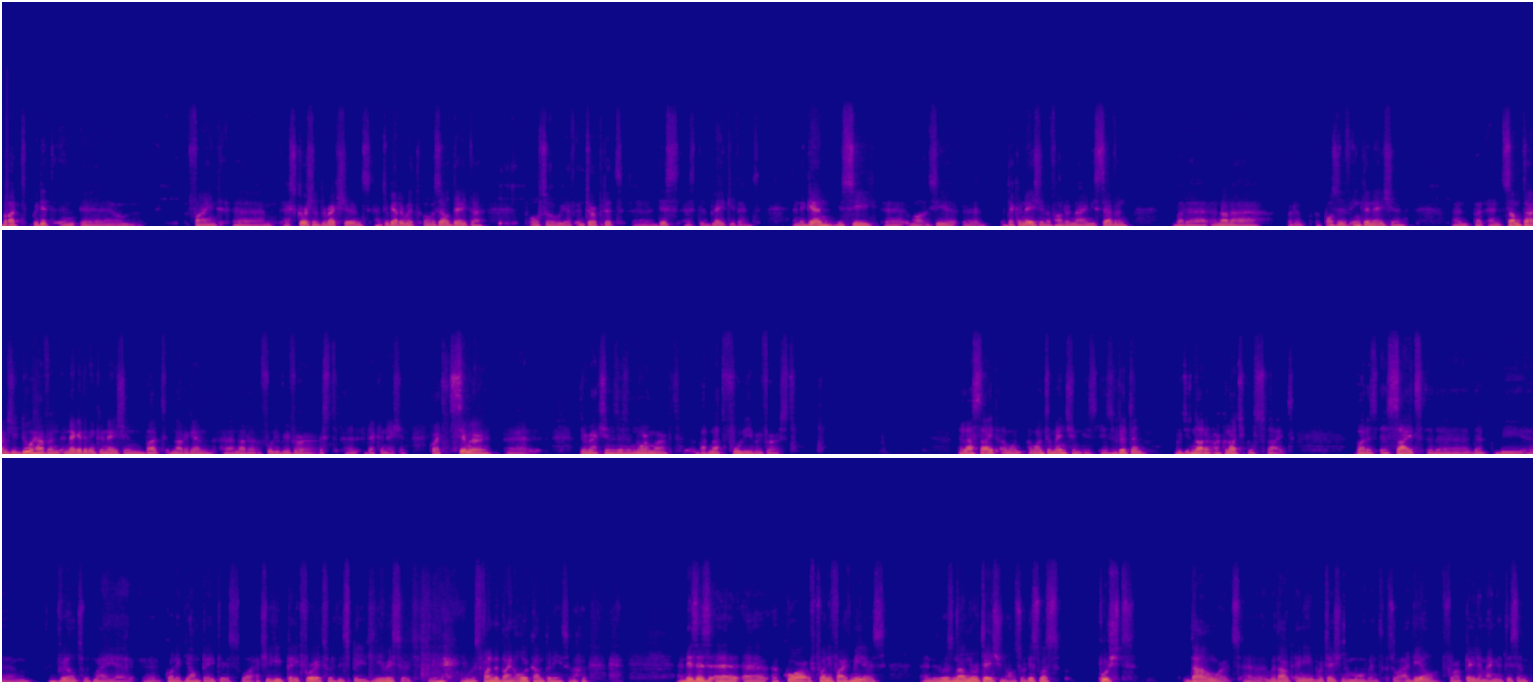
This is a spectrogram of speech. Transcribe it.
But we did um, find um, excursion directions and together with OSL data, also we have interpreted uh, this as the Blake event. And again, you see, uh, well, you see a, a, declination of 197, but uh, another, but a, a, positive inclination. And, but, and sometimes you do have a, negative inclination, but not again, not a fully reversed uh, declination. Quite similar uh, directions as a norm marked, but not fully reversed. The last site I want, I want to mention is, is Rutte, which is not an archaeological site, but it's a site uh, that we um, drilled with my uh, uh, colleague Jan Peters. Well, actually, he paid for it with his PhD research. He was funded by an oil company. So, and this is a, a, a, core of 25 meters, and it was non-rotational. So this was pushed downwards uh, without any rotational movement. So ideal for paleomagnetism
